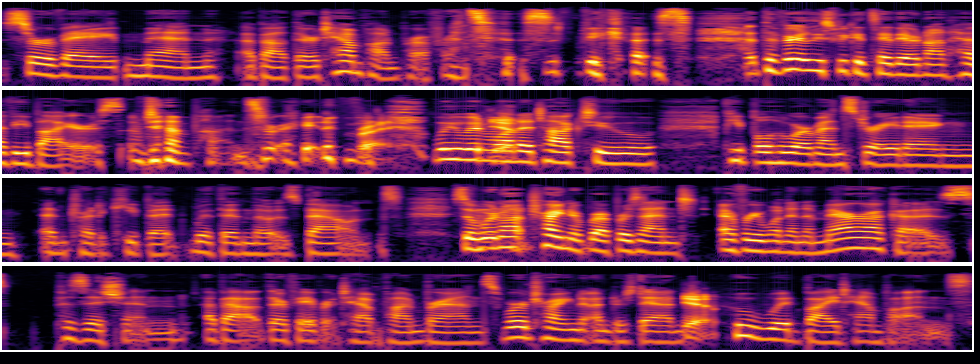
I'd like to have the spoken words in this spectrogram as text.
survey men about their tampon preferences because at the very least we could say they're not heavy buyers of tampons right, right. we would yep. want to talk to people who are menstruating and try to keep it within those bounds so mm-hmm. we're not trying to represent everyone in america's position about their favorite tampon brands. We're trying to understand yeah. who would buy tampons.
